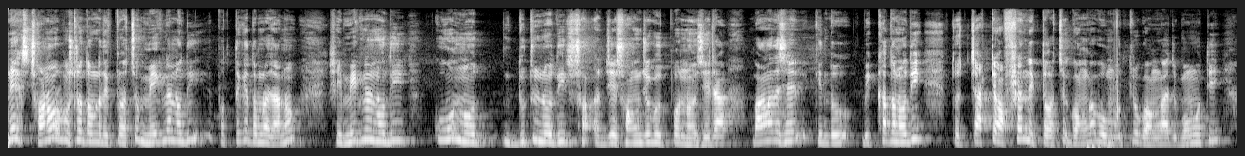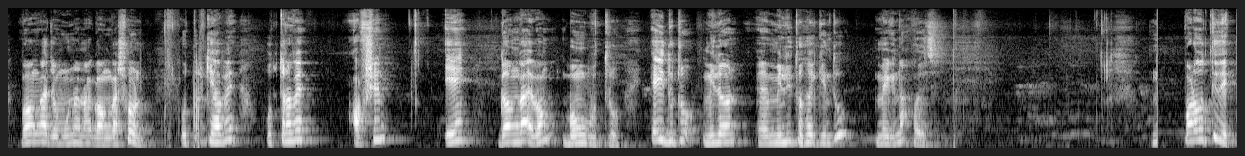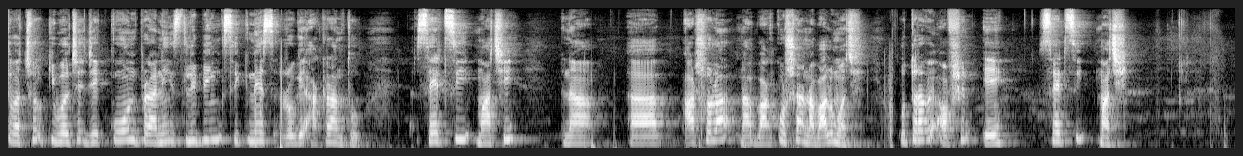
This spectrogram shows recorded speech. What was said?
নেক্সট ছ নম্বর প্রশ্ন তোমরা দেখতে পাচ্ছ, মেঘনা নদী, প্রত্যেকে তোমরা জানো, সেই মেঘনা নদী কোন দুটি নদীর যে সংযোগে উৎপন্ন হয়েছে, এটা বাংলাদেশের কিন্তু বিখ্যাত নদী। তো চারটে অপশান দেখতে পাচ্ছ, গঙ্গা, ব্রহ্মপুত্র, গঙ্গা, গোমতী, গঙ্গা, যমুনা না গঙ্গা, সোন। উত্তর কী হবে? উত্তর হবে অপশন এ গঙ্গা এবং ব্রহ্মপুত্র। এই দুটো মিলন, মিলিত হয়ে কিন্তু মেঘনা হয়েছে। পরবর্তী দেখতে পাচ্ছ কি বলছে যে কোন প্রাণী স্লিপিং সিকনেস রোগে আক্রান্ত? সেটসি, মাছি না আরশোলা না বাঙ্করসা না, বালুমাছি? উত্তর হবে অপশন এ, সেটসি, মাছি।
